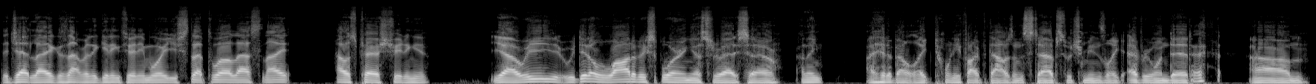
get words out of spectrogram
the jet lag is not really getting to you anymore. You slept well last night. How's Paris treating you? yeah, we we did a lot of exploring yesterday. So I think I hit about like twenty five thousand steps, which means like everyone did. um,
